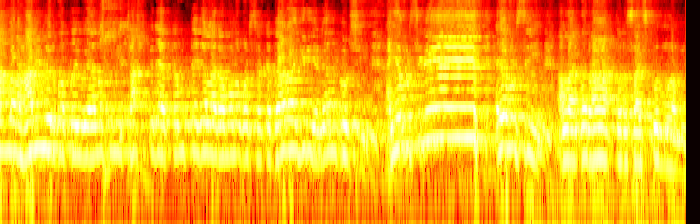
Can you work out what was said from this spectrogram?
আল্লাহর হাবিবের কথা হইব, এখন তুমি ঠাস করে একটা উঠে গেলা মনে করছ একটা বেড়াগিরি আমি করছি। আইয়া করছি রে, আইয়া করছি আল্লাহ একবার রাগ করে সাইজ করব আমি,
